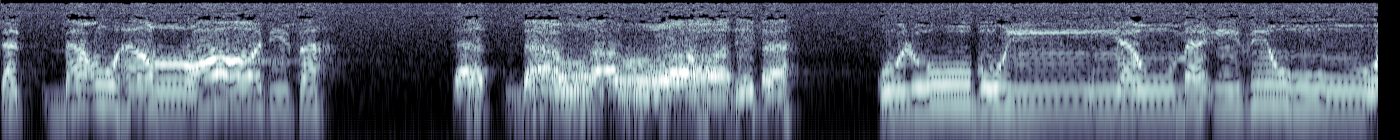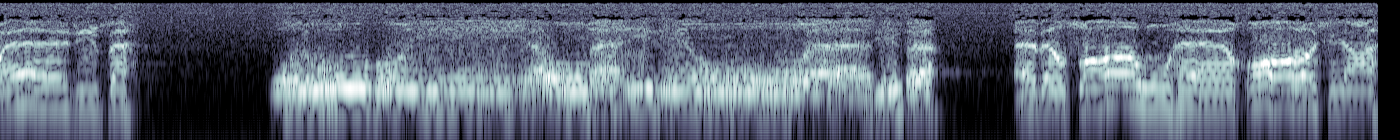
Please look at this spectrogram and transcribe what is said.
تتبعها الرادفة. تتبعها الرادفة. قلوب يومئذ واجفة. قلوب يومئذ واجفة. أبصارها خاشعة.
